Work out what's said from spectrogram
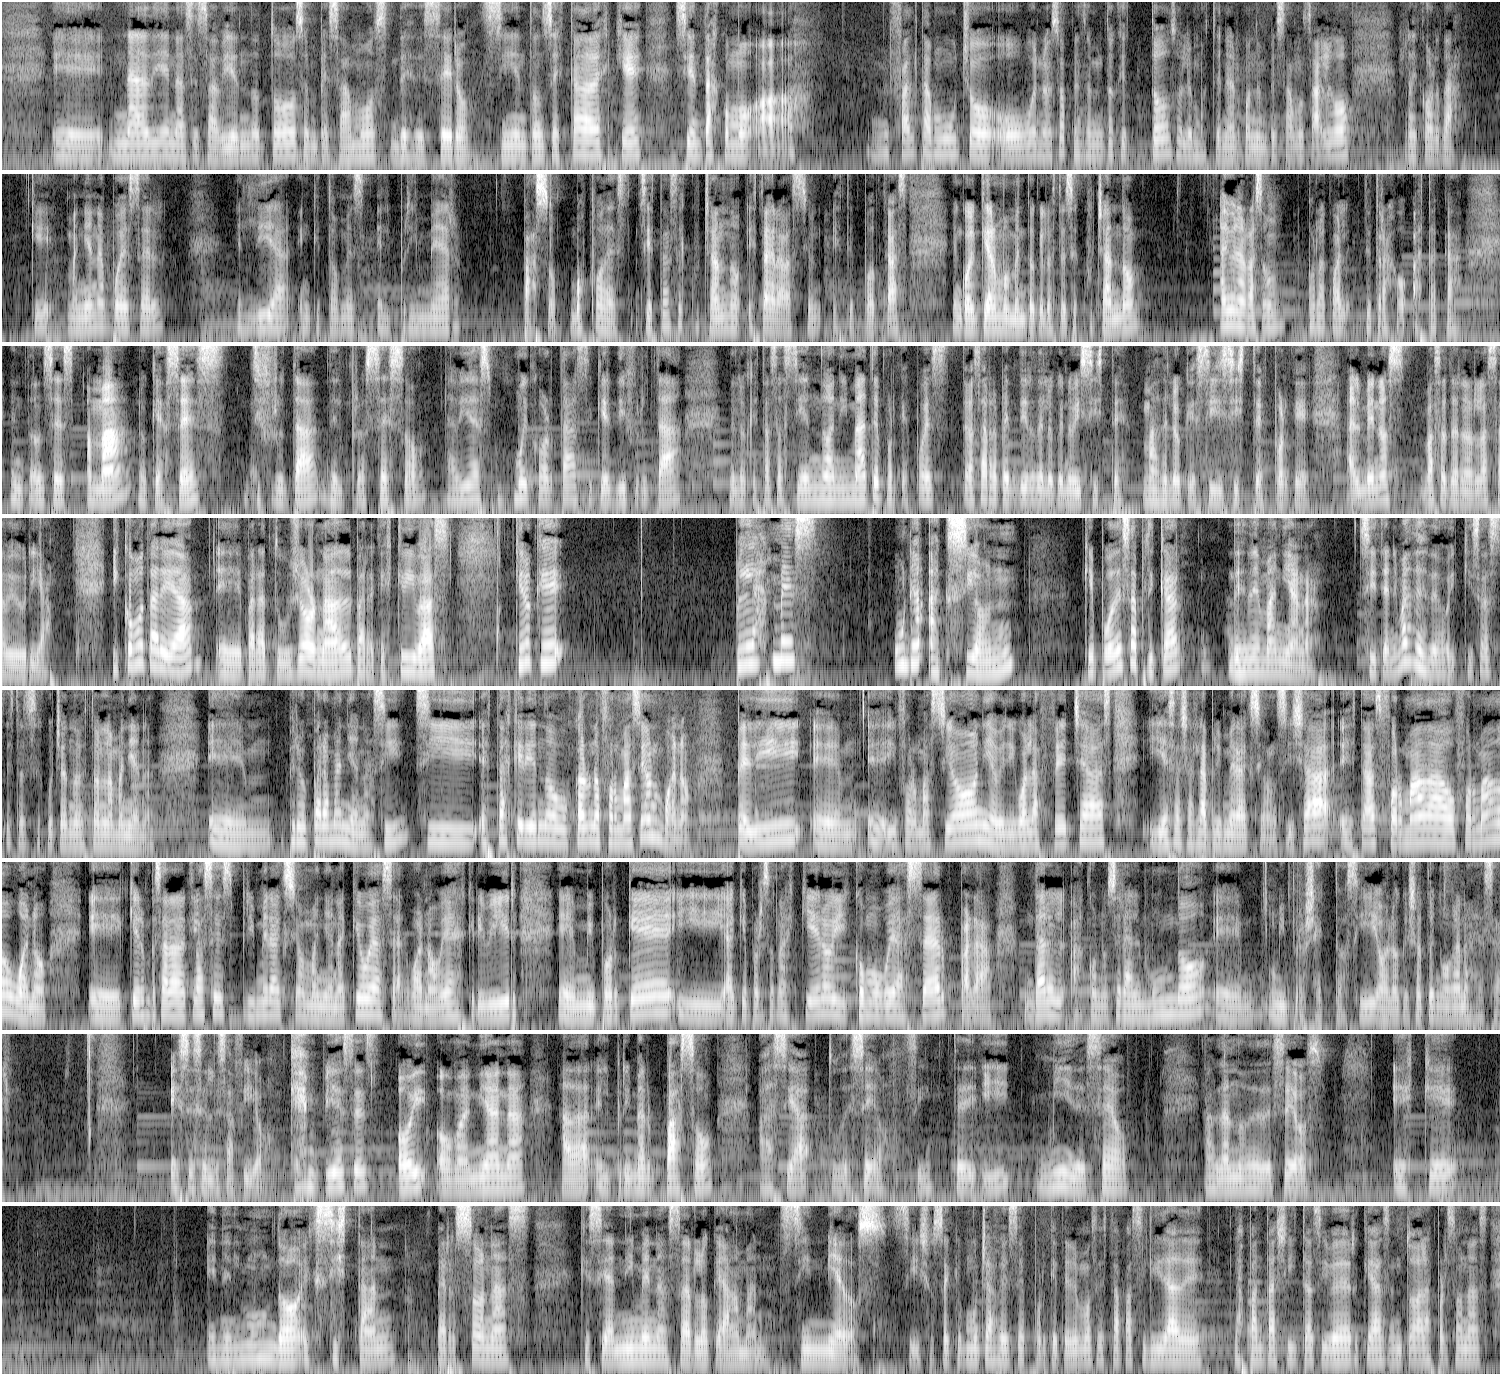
Eh, nadie nace sabiendo, todos empezamos desde cero, ¿sí? Entonces cada vez que sientas como, ah, me falta mucho, o bueno, esos pensamientos que todos solemos tener cuando empezamos algo, recordá que mañana puede ser el día en que tomes el primer paso. Vos podés, si estás escuchando esta grabación, este podcast, en cualquier momento que lo estés escuchando, hay una razón por la cual te trajo hasta acá. Entonces, ama lo que haces, disfruta del proceso. La vida es muy corta, así que disfruta de lo que estás haciendo, animate porque después te vas a arrepentir de lo que no hiciste, más de lo que sí hiciste, porque al menos vas a tener la sabiduría. Y como tarea eh, para tu journal, para que escribas, quiero que plasmes una acción que podés aplicar desde mañana. Si te animas desde hoy, quizás estás escuchando esto en la mañana, em, pero para mañana, ¿sí? Si estás queriendo buscar una formación, bueno, pedí em, eh, información y averiguar las fechas y esa ya es la primera acción. Si ya estás formada o formado, bueno, eh, quiero empezar a dar clases, primera acción mañana. ¿Qué voy a hacer? Bueno, voy a escribir eh, mi por qué y a qué personas quiero y cómo voy a hacer para dar a conocer al mundo mi proyecto, O lo que yo tengo ganas de hacer. Ese es el desafío, que empieces hoy o mañana a dar el primer paso hacia tu deseo, ¿sí? y mi deseo, hablando de deseos, es que en el mundo existan personas que se animen a hacer lo que aman, sin miedos. Sí, yo sé que muchas veces porque tenemos esta facilidad de las pantallitas y ver qué hacen todas las personas,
